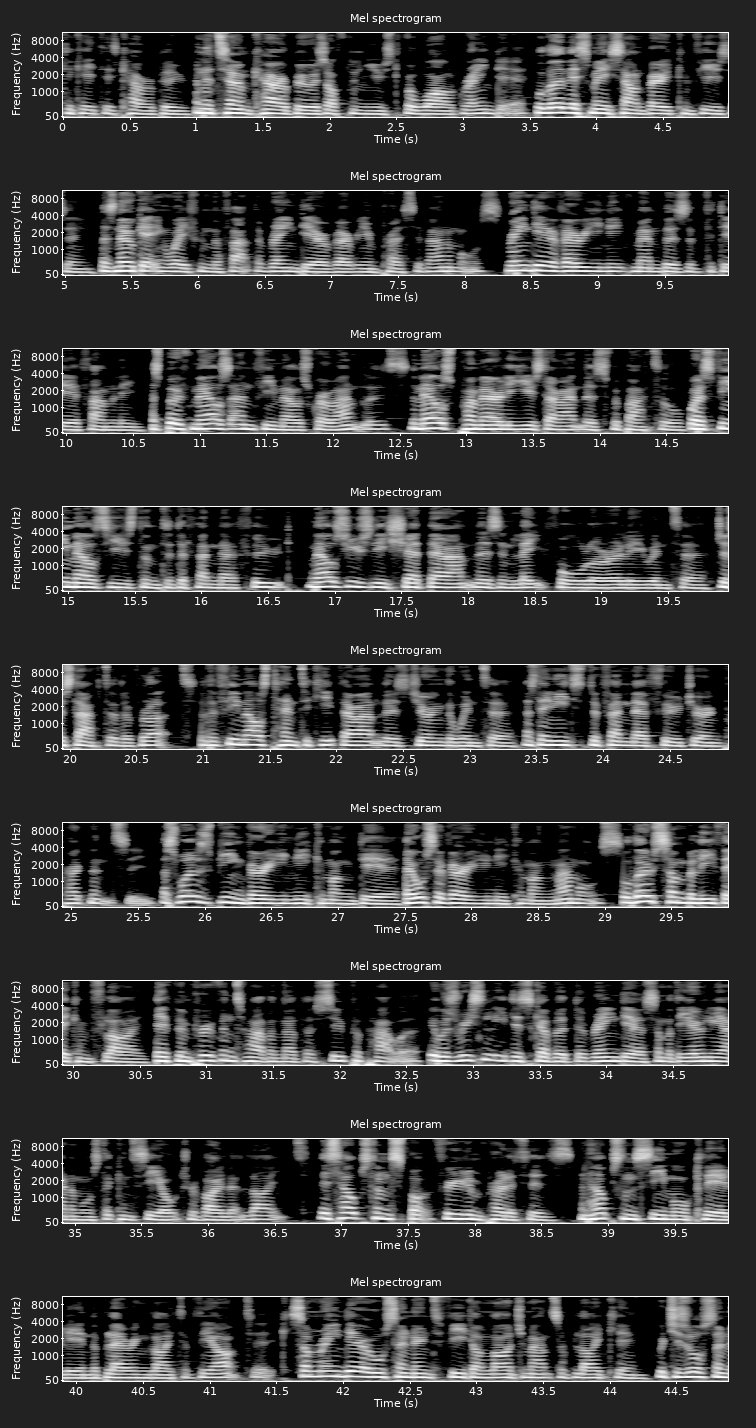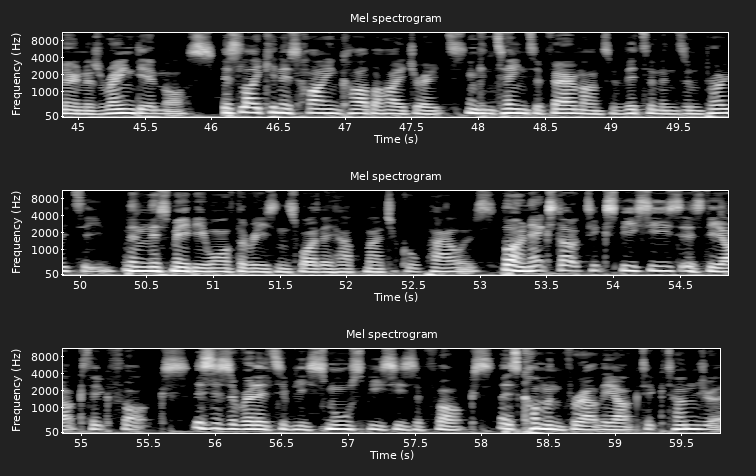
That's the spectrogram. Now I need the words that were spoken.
domesticated caribou, and the term caribou is often used for wild reindeer. Although this may sound very confusing, there's no getting away from the fact that reindeer are very impressive animals. Reindeer are very unique members of the deer family, as both males and females grow antlers. The males primarily use their antlers for battle, whereas females use them to defend their food. Males usually shed their antlers in late fall or early winter, just after the rut, but the females tend to keep their antlers during the winter, as they need to defend their food during pregnancy. As well as being very unique among deer, they're also very unique among mammals. Although some believe they can fly, they've been proven to have another superpower. It was recently discovered that reindeer are some of the only animals that can see ultraviolet light. This helps them spot food and predators, and helps them see more clearly in the blaring light of the Arctic. Some reindeer are also known to feed on large amounts of lichen, which is also known as reindeer moss. This lichen is high in carbohydrates and contains a fair amount of vitamins and protein, and this may be one of the reasons why they have magical powers. But our next Arctic species is the Arctic fox. This is a relatively small species of fox that is common throughout the Arctic tundra.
